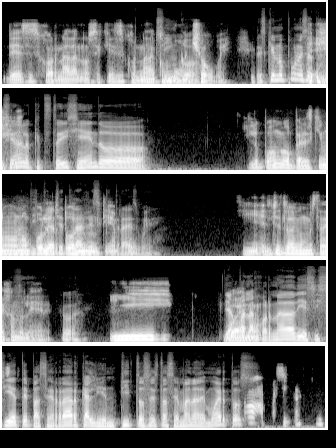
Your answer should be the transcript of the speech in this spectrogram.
De esa es jornada, no sé qué, esa es jornada como Cinco. 8, güey. Es que no pones atención a lo que te estoy diciendo. Sí lo pongo, pero es que no, no puedo leer todo que tiempo. traes. Sí, el jet lag no me está dejando leer. Oh, Y Ya para la jornada 17, para cerrar calientitos esta semana de muertos. no, para con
